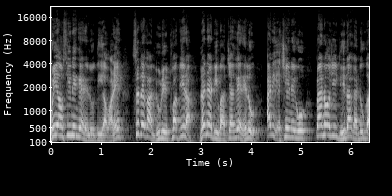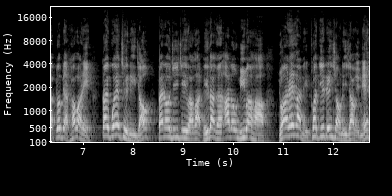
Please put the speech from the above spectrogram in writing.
ဝင်အောင်စီးနှင်းခဲ့တယ်လို့သိရပါတယ်စစ်တပ်ကလူတွေထွက်ပြေးတာလက်နက်တွေပါကြံခဲ့တယ်လို့အဲ့ဒီအခြေအနေကိုပန်းတော်ကြီးဒေသခံတို့ကပြောပြထားပါတယ်တိုက်ပွဲအခြေအနေကြောင့်ပန်းတော်ကြီးကျေးရွာကဒေသခံအလုံးနီးပါးဟာရွာထဲကနေထွက်ပြေးတိမ်းရှောင်နေကြပေမယ့်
